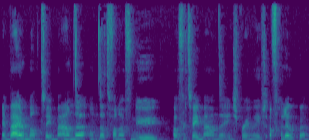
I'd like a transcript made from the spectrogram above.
En waarom dan twee maanden? Omdat vanaf nu, over twee maanden, is Brainwaves afgelopen.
